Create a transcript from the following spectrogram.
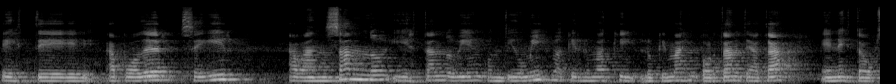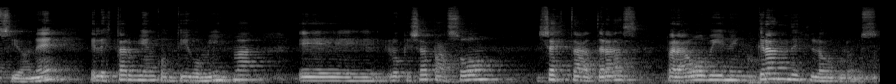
este, a poder seguir avanzando y estando bien contigo misma, que es lo, más que, lo que más importante acá en esta opción. ¿eh? El estar bien contigo misma, eh, lo que ya pasó, ya está atrás, para vos vienen grandes logros.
